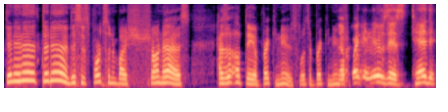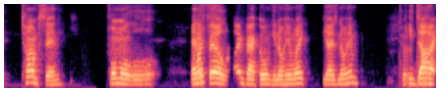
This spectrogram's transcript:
This is Sports Center by Sean S. Has an update of breaking news. What's the breaking news? The breaking news is Ted Thompson, former l- NFL linebacker. You know him, right? You guys know him? T- He Tom- died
